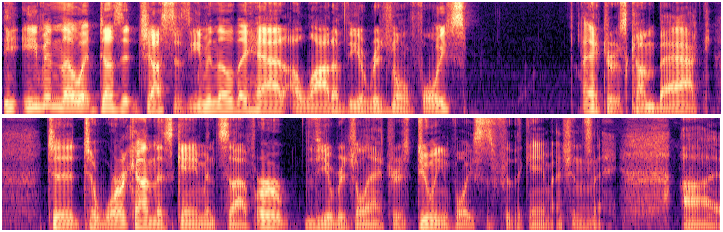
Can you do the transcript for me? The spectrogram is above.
even though it does it justice, even though they had a lot of the original voice actors come back to to work on this game and stuff, or the original actors doing voices for the game, I should say. Uh,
